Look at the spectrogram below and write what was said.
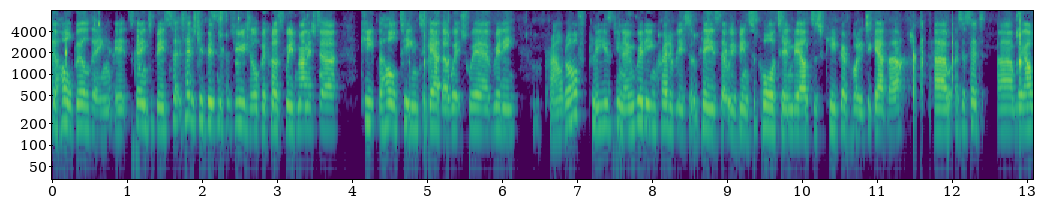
The whole building, it's going to be essentially business as usual because we've managed to keep the whole team together, which we're really proud of. Pleased, you know, really incredibly sort of pleased that we've been supporting, be able to keep everybody together. Uh, as I said, uh, we are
